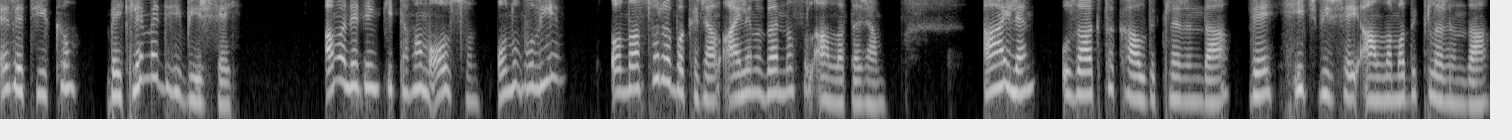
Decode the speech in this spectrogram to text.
Evet yıkım. Beklemediği bir şey. Ama dedim ki tamam olsun. Onu bulayım. Ondan sonra bakacağım aileme ben nasıl anlatacağım. Ailem uzakta kaldıklarında ve hiçbir şey anlamadıklarında,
